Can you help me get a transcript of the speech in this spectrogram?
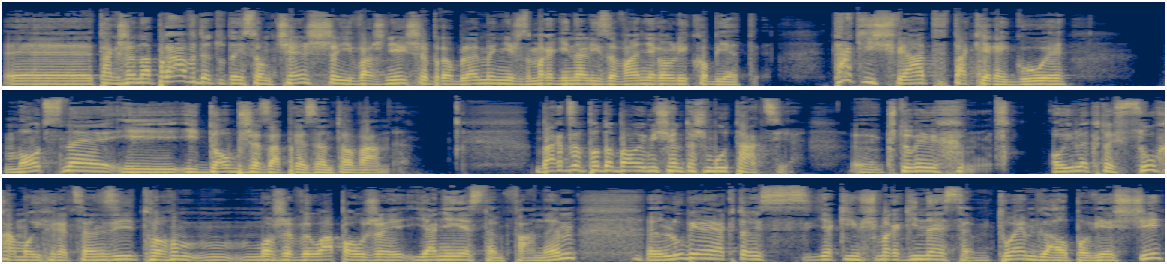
E, także naprawdę tutaj są cięższe i ważniejsze problemy niż zmarginalizowanie roli kobiety. Taki świat, takie reguły, mocne i, i dobrze zaprezentowane. Bardzo podobały mi się też mutacje, y, których o ile ktoś słucha moich recenzji, to może wyłapał, że ja nie jestem fanem. Y, lubię, jak to jest jakimś marginesem, tłem dla opowieści,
